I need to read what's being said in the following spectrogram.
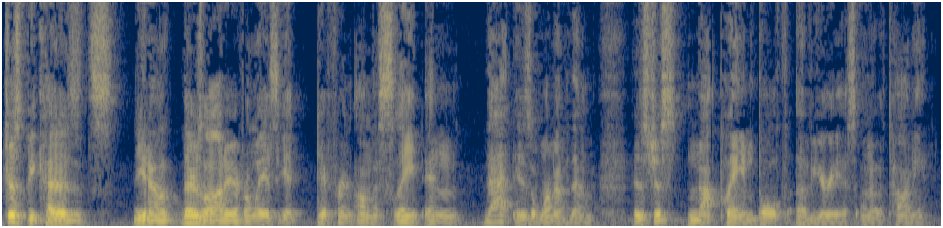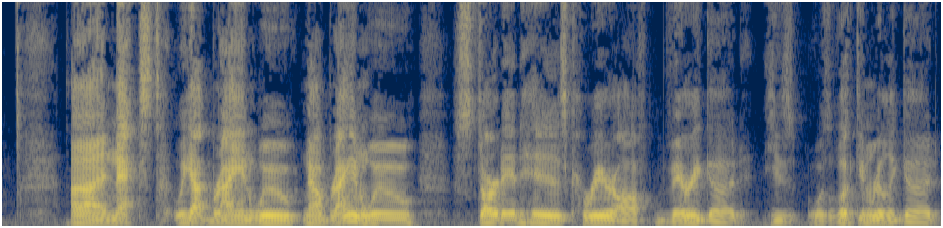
just because it's, you know, there's a lot of different ways to get different on the slate, and that is one of them, is just not playing both of Urias and Ohtani. Uh, next, we got Bryan Woo. Now, Bryan Woo started his career off very good. He was looking really good.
